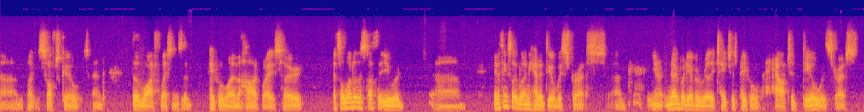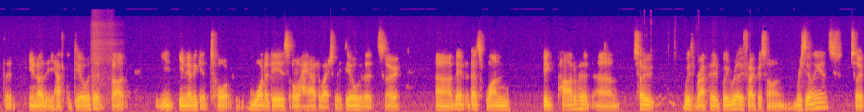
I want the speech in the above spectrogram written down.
um, like soft skills and the life lessons that people learn the hard way. So it's a lot of the stuff that you would, um, you know, things like learning how to deal with stress. Um, you know, nobody ever really teaches people how to deal with stress. That you know that you have to deal with it, but you, you never get taught what it is or how to actually deal with it. So uh, that's one big part of it. Um, so with Rapid, we really focus on resilience. So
